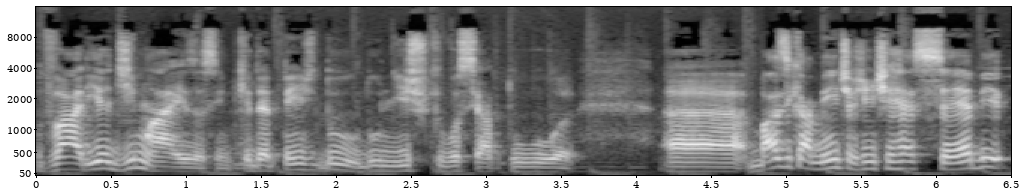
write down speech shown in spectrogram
Varia demais, assim, porque depende do, do nicho que você atua. Uh, basicamente, a gente recebe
